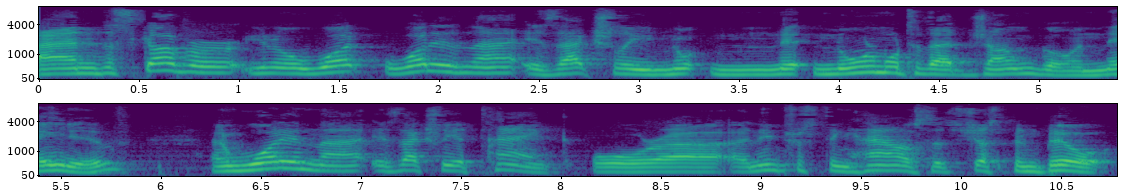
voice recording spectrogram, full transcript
and discover, you know, what what in that is actually no, n- normal to that jungle and native, and what in that is actually a tank or uh, an interesting house that's just been built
